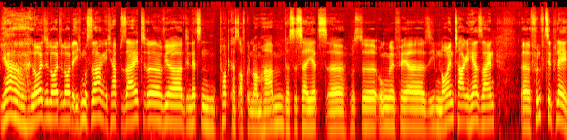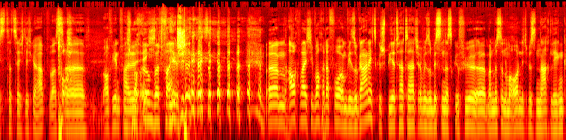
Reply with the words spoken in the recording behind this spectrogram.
Ja, Leute, Leute, Leute, ich muss sagen, ich habe seit äh, wir den letzten Podcast aufgenommen haben, das ist ja jetzt, äh, müsste ungefähr sieben, neun Tage her sein, äh, 15 Plays tatsächlich gehabt, was äh, auf jeden Fall. Ich mach irgendwas falsch. ähm, auch weil ich die Woche davor irgendwie so gar nichts gespielt hatte, hatte ich irgendwie so ein bisschen das Gefühl, äh, man müsste nochmal ordentlich ein bisschen nachlegen.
